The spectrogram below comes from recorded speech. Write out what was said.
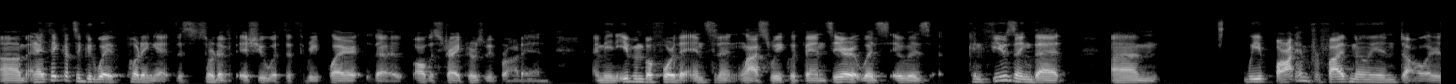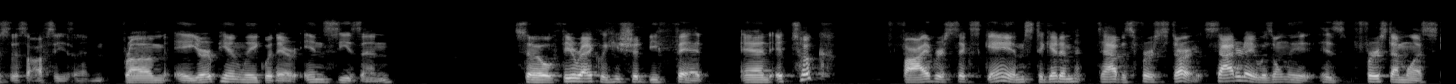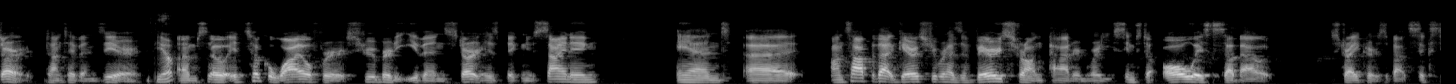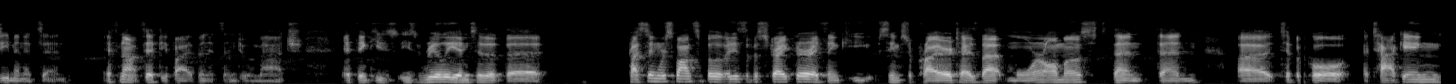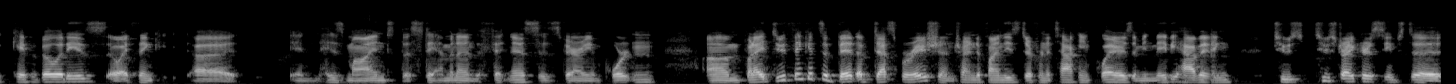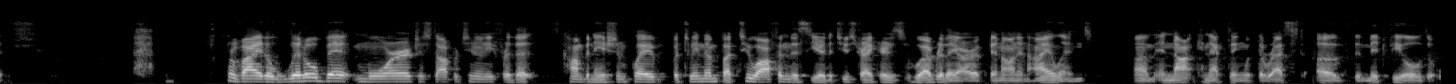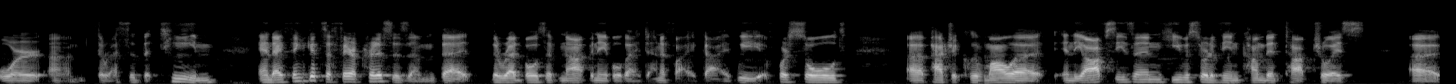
Um, and I think that's a good way of putting it. This sort of issue with the three player, the all the strikers we brought in. I mean, even before the incident last week with Vanzeir, it was it was confusing that um, we bought him for five million dollars this offseason from a European league where they're in season. So theoretically, he should be fit, and it took five or six games to get him to have his first start. Saturday was only his first MLS start, Dante Vanzeir. Yep. Um, so it took a while for Struber to even start his big new signing. And uh, on top of that, Gerhard Struber has a very strong pattern where he seems to always sub out strikers about 60 minutes in, if not 55 minutes into a match. I think he's he's really into the, the pressing responsibilities of a striker. I think he seems to prioritize that more almost than than uh, typical attacking capabilities. So I think uh, in his mind, the stamina and the fitness is very important. Um, but I do think it's a bit of desperation trying to find these different attacking players. I mean, maybe having two two strikers seems to provide a little bit more just opportunity for the combination play between them. But too often this year, the two strikers, whoever they are, have been on an island um, and not connecting with the rest of the midfield or um, the rest of the team. And I think it's a fair criticism that the Red Bulls have not been able to identify a guy. We, of course, sold uh, Patrick Klimala in the offseason. He was sort of the incumbent top choice uh,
